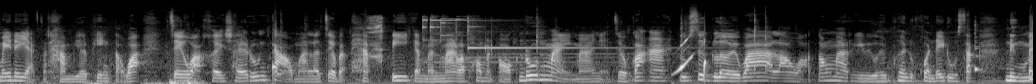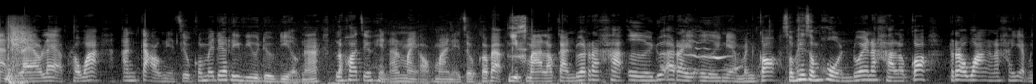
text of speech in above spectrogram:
ไม่ได้อยากจะทำเยอะเพียงแต่ว่าเจลอะเคยใช้รุ่นเก่ามาแล้วเจลแบบแฮปปี้กันมันมาก แล้วพอมันออกรุ่นใหม่มาเนี่ยเจลก็อะรู้สึกเลยว่าเราอะต้องมารีวิวให้เพื่อนๆทุกคนได้ดูสัก1แมตช์แล้วแหละเพราะว่าอันเก่าเนี่ยเจลก็ไม่ได้รีวิวเดี่ยวๆนะแล้วพอเจลเห็นอันใหม่ออกมาเนี่ยเจลก็แบบหยิบมาแล้วกันด้วยราคาเอ่ยด้วยอะไรเอ่ยเนี่ยมันก็สมเหตุสมผลด้วยนะคะ แล้วก็ระวังนะคะ อย่าไป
